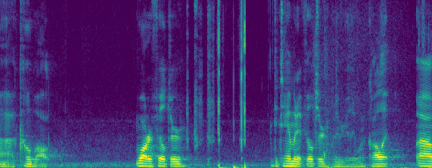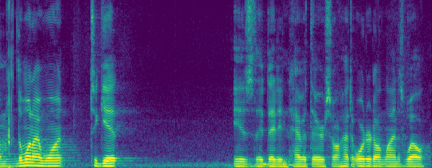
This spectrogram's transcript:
uh, Kobalt water filter, contaminant filter, whatever you really want to call it. Um, the one I want to get is that they didn't have it there, so I'll have to order it online as well.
